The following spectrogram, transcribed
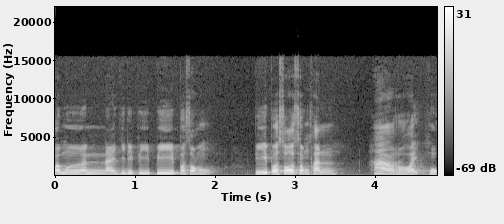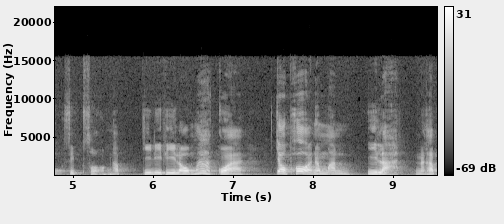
ประเมินใน GDP ปีพศปีพศ 2562 ครับ GDP เรามากกว่าเจ้าพ่อน้ำมันอิหร่านนะครับ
